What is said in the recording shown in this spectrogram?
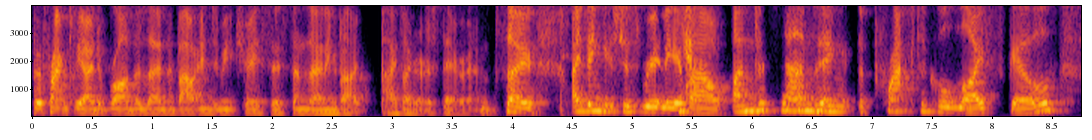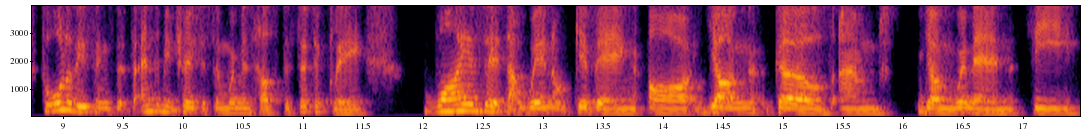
but frankly i'd have rather learn about endometriosis than learning about pythagoras theorem so i think it's just really yeah. about understanding the practical life skills for all of these things but for endometriosis and women's health specifically why is it that we're not giving our young girls and young women the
